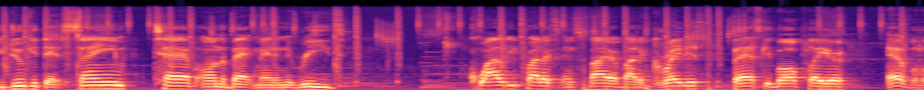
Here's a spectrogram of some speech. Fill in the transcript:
You do get that same tab on the back, man. And it reads, quality products inspired by the greatest basketball player ever.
